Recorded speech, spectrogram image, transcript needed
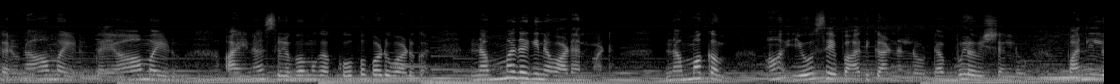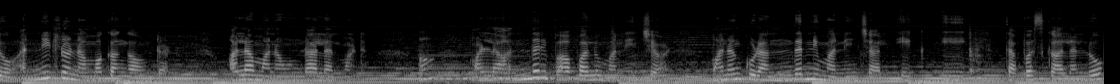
కరుణామయుడు దయామయుడు. ఆయన సులభముగా కోపపడువాడుగా నమ్మదగిన వాడనమాట నమ్మకం యోసేపు ఆదికాండంలో డబ్బుల విషయంలో పనిలో అన్నిట్లో నమ్మకంగా ఉంటాడు. అలా మనం ఉండాలన్నమాట. మళ్ళీ అందరి పాపాలు మన్నించేవాడు. మనం కూడా అందరినీ మన్నించాలి. ఈ ఈ తపస్కాలంలో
